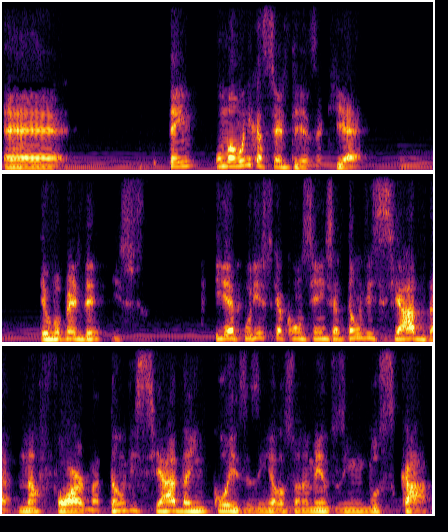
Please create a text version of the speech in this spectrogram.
é, tem uma única certeza, que é eu vou perder isso. E é por isso que a consciência é tão viciada na forma, tão viciada em coisas, em relacionamentos, em buscar,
